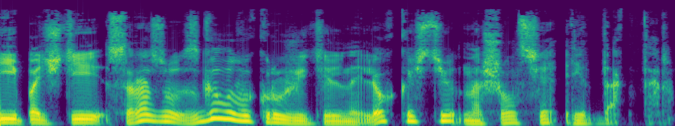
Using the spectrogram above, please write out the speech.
и почти сразу с головокружительной легкостью нашелся редактор.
